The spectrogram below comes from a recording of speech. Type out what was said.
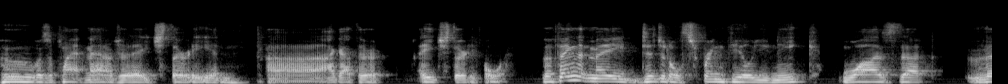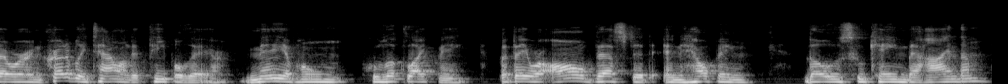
who was a plant manager at age 30, and uh, I got there at age 34. The thing that made Digital Springfield unique was that there were incredibly talented people there, many of whom who looked like me, but they were all vested in helping those who came behind them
